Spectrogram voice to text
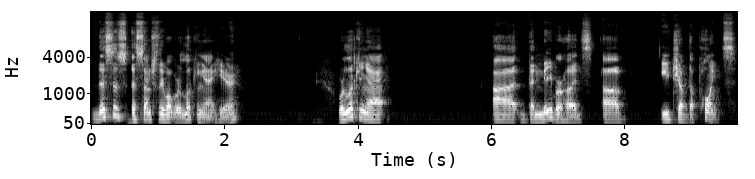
This is essentially what we're looking at here. We're looking at uh, the neighborhoods of each of the points.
